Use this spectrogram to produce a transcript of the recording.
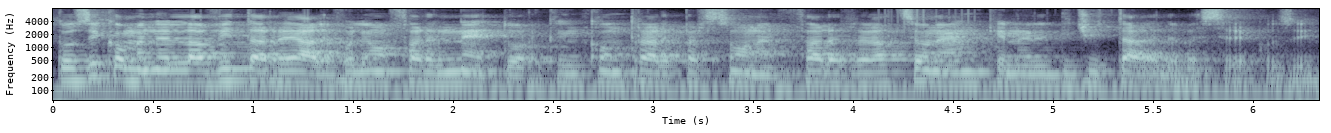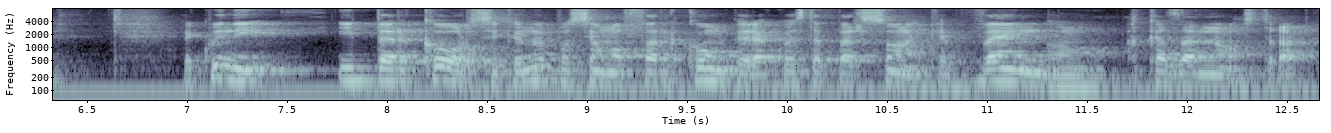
Così come nella vita reale vogliamo fare network incontrare persone fare relazione anche nel digitale deve essere così. E quindi i percorsi che noi possiamo far compiere a queste persone che vengono a casa nostra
